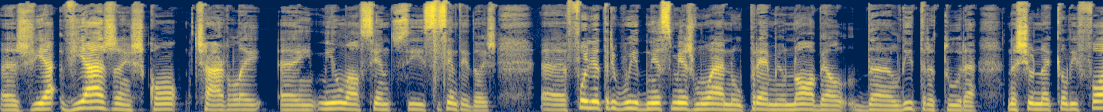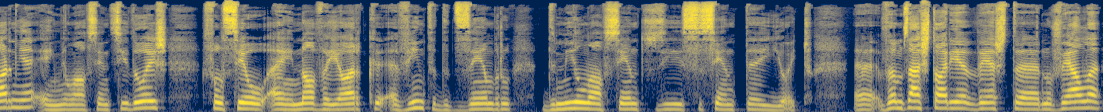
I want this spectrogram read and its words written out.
as via Viagens com Charlie, em 1962. Uh, Foi-lhe atribuído nesse mesmo ano o Prémio Nobel da Literatura. Nasceu na Califórnia em 1902, faleceu em Nova York a 20 de dezembro de 1968. Uh, vamos à história desta novela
